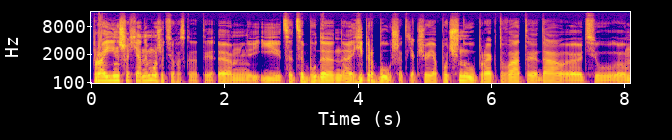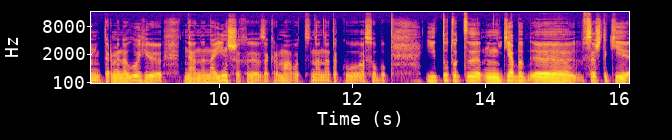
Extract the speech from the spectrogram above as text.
Про інших я не можу цього сказати. Ем, і це це буде е, гіпербулшит, якщо я почну проєктувати да, е, цю ем, термінологію на на інших, е, зокрема, от на на таку особу. І тут, от я би все ж таки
